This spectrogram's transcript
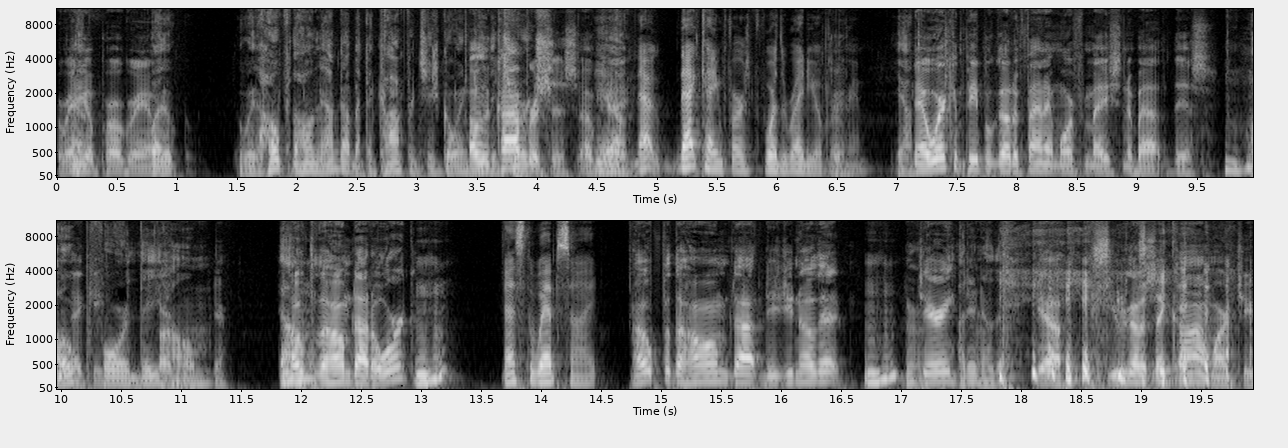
a radio Yeah. program. Well, with Hope for the Home, now I'm talking about the conferences going Oh, to the the, conferences, Church. okay. Yeah. That that came first before the radio program. Yeah. Now, where can people go to find out more information about this? Hope Becky? for the Or- home. yeah. Hopeforthehome.org? Mm-hmm. That's the website. Hope for the home. Dot, did you know that, Mhm. Jerry? I didn't know that. Yeah, you were going to say com, aren't you?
